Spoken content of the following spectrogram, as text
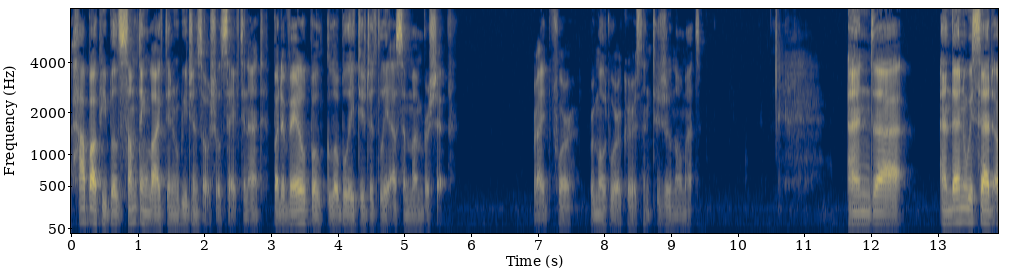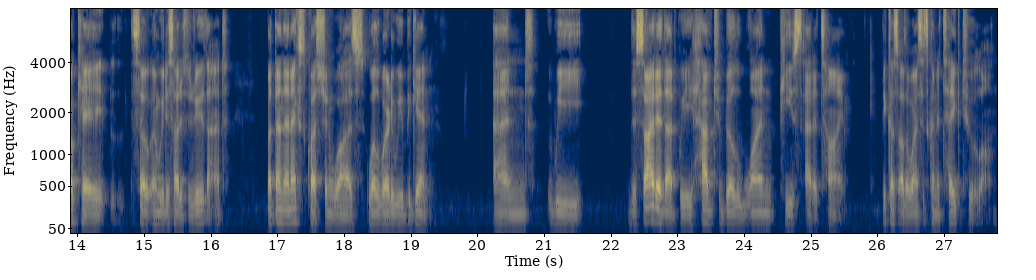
how about we build something like the Norwegian social safety net, but available globally digitally as a membership, right? For remote workers and digital nomads. And uh, and then we said, okay, so and we decided to do that. But then the next question was, well, where do we begin? And we decided that we have to build one piece at a time because otherwise it's going to take too long.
